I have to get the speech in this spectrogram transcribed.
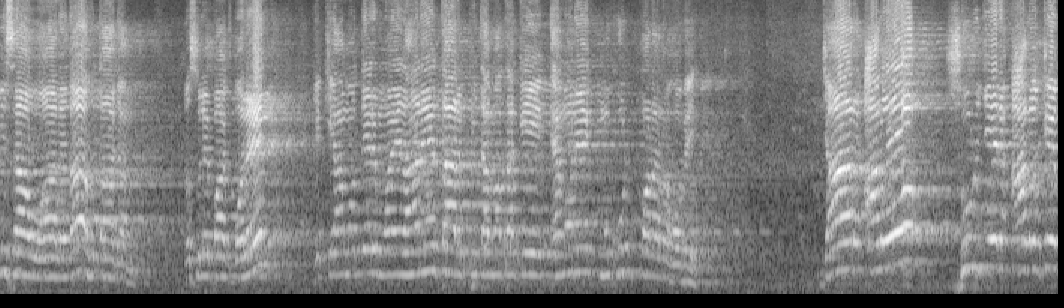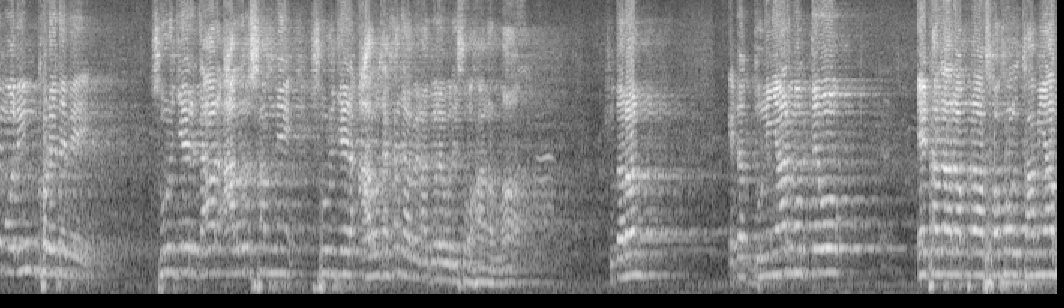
বিসা ওয়ালাদাহু তাজান রাসূলে পাক বলেন যে কিয়ামতের ময়দানে তার পিতামাতাকে এমন এক মুকুট পরানো হবে, যার আলো সূর্যের আলোকে মলিন করে দেবে। সূর্যের যার আলোর সামনে সূর্যের আলো দেখা যাবে না, জোরে বলি সুবহানাল্লাহ। সুতরাং এটা দুনিয়ার মধ্যেও এটা দ্বারা আপনারা সফল কামিয়াব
